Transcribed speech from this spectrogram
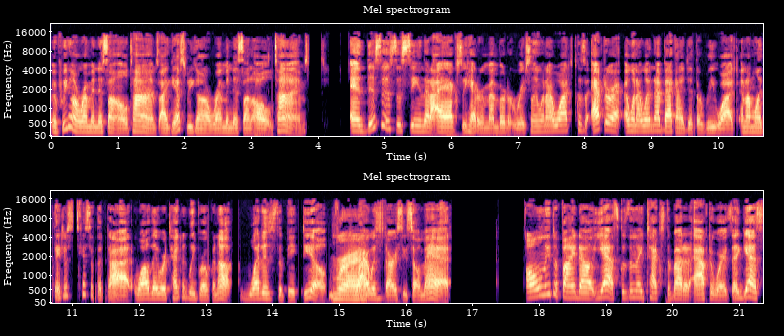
if we're gonna reminisce on old times, I guess we're gonna reminisce on old times. And this is the scene that I actually had remembered originally when I watched because after I, when I went back and I did the rewatch, and I'm like, they just kissed at the dot while they were technically broken up. What is the big deal? Right. Why was Darcy so mad? Only to find out, yes, because then they text about it afterwards. And yes,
